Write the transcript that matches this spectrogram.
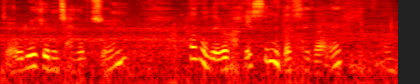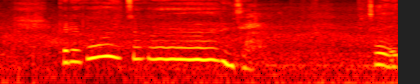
이제 올려주는 작업 좀 하고 내려가겠습니다, 제가. 음. 그리고 이쪽은 이제 저희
